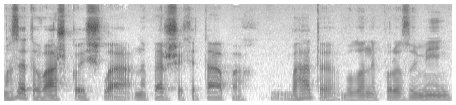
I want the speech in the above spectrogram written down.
газета важко йшла на перших етапах. Багато було непорозумінь,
